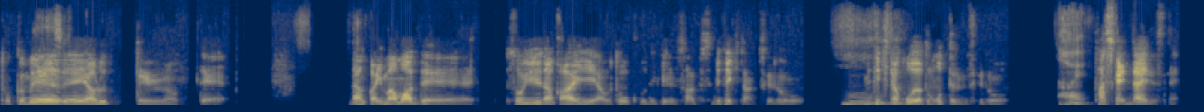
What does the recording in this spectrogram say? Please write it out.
匿名でやるっていうのって、なんか今まで、そういうなんかアイデアを投稿できるサービス見てきたんですけど、見てきたうん方だと思ってるんですけど、はい。確かにないですね。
